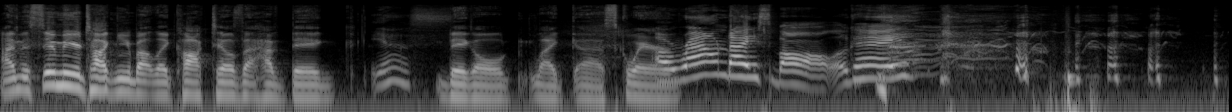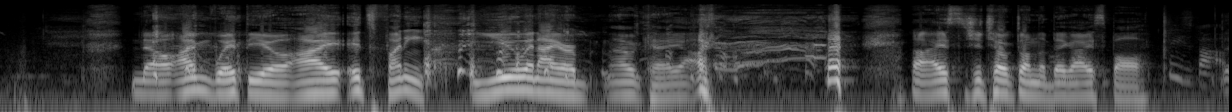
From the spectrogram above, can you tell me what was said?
I'm assuming you're talking about like cocktails that have big, Yes. big old like uh, square. A round ice ball, okay? No, I'm with you. I. It's funny. You and I are okay. the ice. She choked on the big ice ball. Please stop.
